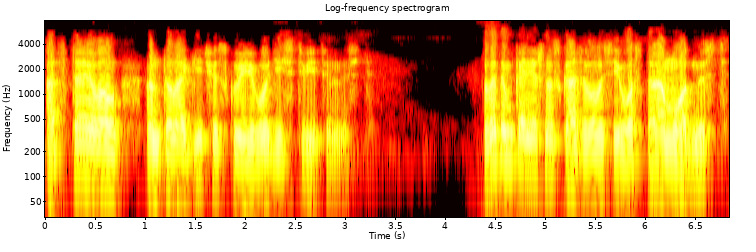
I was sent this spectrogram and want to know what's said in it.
отстаивал онтологическую его действительность. В этом, конечно, сказывалась его старомодность,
